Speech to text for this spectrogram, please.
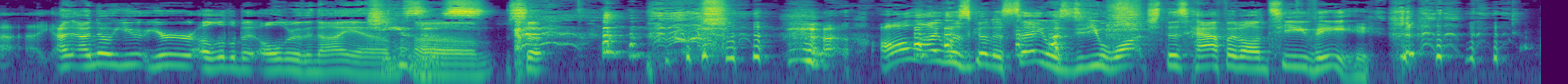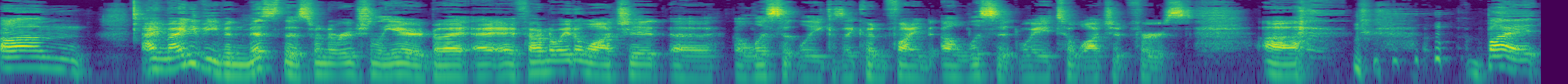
I, I know you you're a little bit older than I am. Jesus. Um, so. All I was gonna say was, did you watch this happen on TV? Um, I might have even missed this when it originally aired, but I, I, I found a way to watch it uh, illicitly because I couldn't find a licit way to watch it first. Uh, but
